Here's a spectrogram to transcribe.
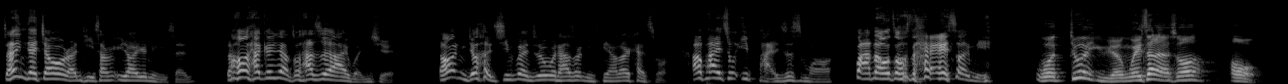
假设你在交友软体上遇到一个女生，然后她跟你讲说她热爱文学，然后你就很兴奋，就是问她说你平常都在看什么？然后拍出一排是什么？霸道总裁 爱上你，我就会与人为善的说：“哦，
